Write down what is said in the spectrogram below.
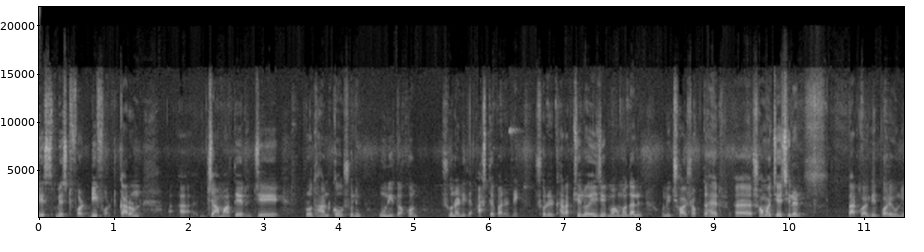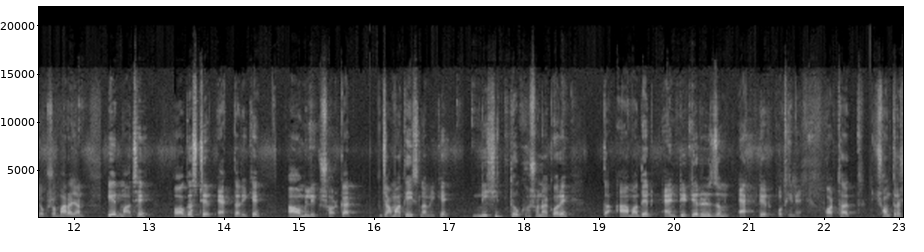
ডিসমিসড ফর ডিফল্ট কারণ জামাতের যে প্রধান কৌশলী উনি তখন শুনানিতে আসতে পারেননি। শরীর খারাপ ছিল এই যে মোহাম্মদ আলী উনি ছয় সপ্তাহের সময় চেয়েছিলেন। তার কয়েকদিন পরে উনি অবশ্য মারা যান। এর মাঝে অগস্টের এক তারিখে আওয়ামী লীগ সরকার জামাতে ইসলামীকে নিষিদ্ধ ঘোষণা করে তা আমাদের অ্যান্টি টেরোরিজম অ্যাক্টের অধীনে। অর্থাৎ সন্ত্রাস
